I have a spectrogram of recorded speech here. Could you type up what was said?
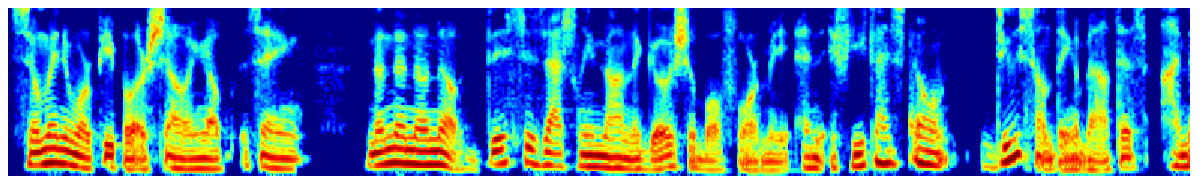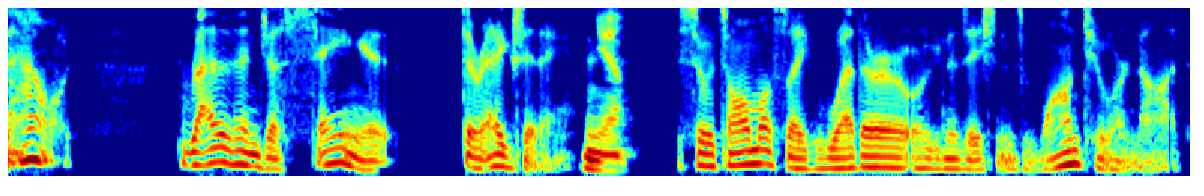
So many more people are showing up saying, no, no, no, no. This is actually non-negotiable for me. And if you guys don't do something about this, I'm out. Rather than just saying it, they're exiting. Yeah. So it's almost like whether organizations want to or not,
